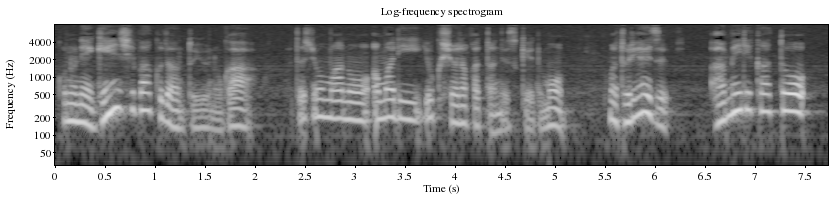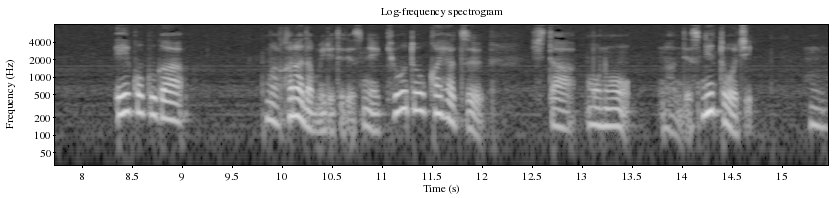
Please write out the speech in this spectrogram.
このね原子爆弾というのが私もあのあまりよく知らなかったんですけれども、まあ、とりあえずアメリカと英国が、まあ、カナダも入れてですね共同開発したものなんですね当時。うん。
